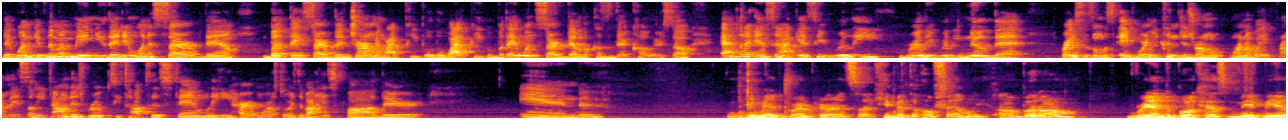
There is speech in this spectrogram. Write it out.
they wouldn't give them a menu. They didn't want to serve them, but they served the German like people, the white people, but they wouldn't serve them because of their color. So after the incident, I guess he really, really, really knew that racism was everywhere and he couldn't just run run away from it. So he found his roots. He talked to his family. He heard more stories about his father, and he met grandparents. Like he met the whole family. Um, but um reading the book has made me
